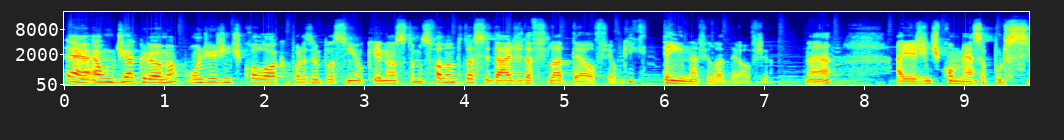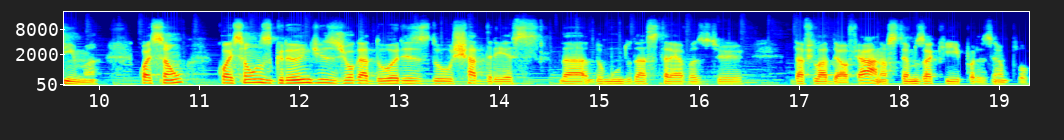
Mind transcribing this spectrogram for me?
É, é um diagrama onde a gente coloca, por exemplo, assim, ok, nós estamos falando da cidade da Filadélfia. O que, que tem na Filadélfia, né? Aí a gente começa por cima. Quais são quais são os grandes jogadores do xadrez da, do mundo das trevas de, da Filadélfia. Ah, nós temos aqui, por exemplo,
